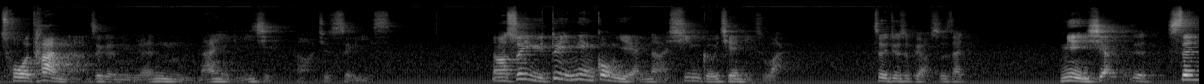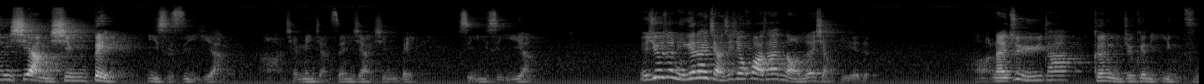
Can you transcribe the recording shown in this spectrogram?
戳探啊，这个女人难以理解啊。就是这个意思。那么，所以与对面共言呢，心隔千里之外，这就是表示在面相、呃身相心背，意思是一样的啊。前面讲身相心背是意思一样，也就是说，你跟他讲这些话，他脑子在想别的啊，乃至于他根本就跟你应付。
